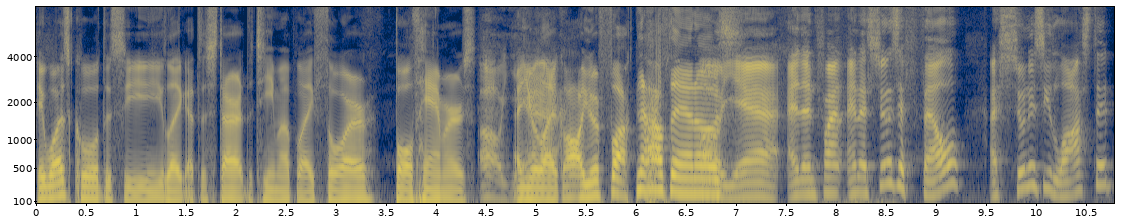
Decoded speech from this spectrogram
It was cool to see like at the start the team up like Thor both hammers, Oh yeah. and you're like, oh, you're fucked now, Thanos. oh yeah. And then fin- and as soon as it fell, as soon as he lost it,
